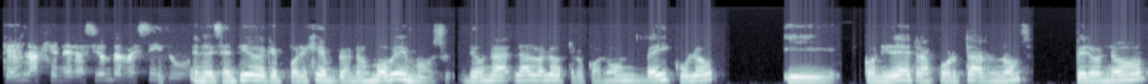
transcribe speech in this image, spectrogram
que es la generación de residuos. En el sentido de que, por ejemplo, nos movemos de un lado al otro con un vehículo y con idea de transportarnos, pero no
